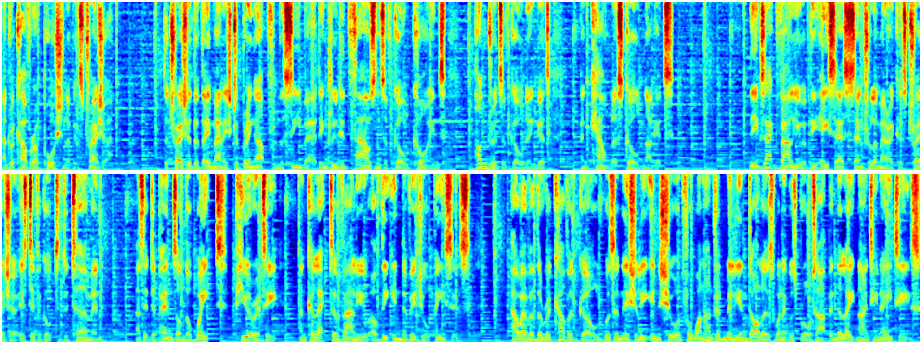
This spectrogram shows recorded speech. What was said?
and recover a portion of its treasure. The treasure that they managed to bring up from the seabed included thousands of gold coins, hundreds of gold ingots, and countless gold nuggets. The exact value of the SS Central America's treasure is difficult to determine, as it depends on the weight, purity, and collector value of the individual pieces. However, the recovered gold was initially insured for $100 million when it was brought up in the late 1980s.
